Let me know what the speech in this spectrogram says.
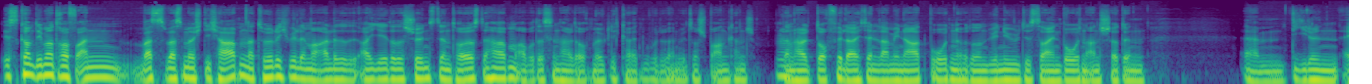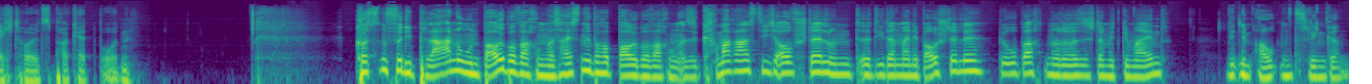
es kommt immer drauf an, was, was möchte ich haben. Natürlich will immer alle, jeder das Schönste und Teuerste haben, aber das sind halt auch Möglichkeiten, wo du dann wieder sparen kannst. Ja. Dann halt doch vielleicht ein Laminatboden oder ein Vinyl-Design-Boden anstatt ein ähm, Dielen Echtholz-Parkettboden. wir? Kosten für die Planung und Bauüberwachung. Was heißt denn überhaupt Bauüberwachung? Also Kameras, die ich aufstelle und äh, die dann meine Baustelle beobachten oder was ist damit gemeint? Mit einem Augenzwinkern.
